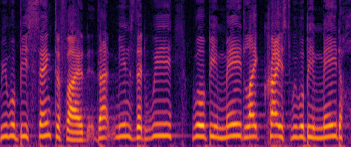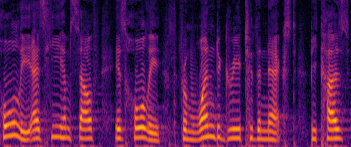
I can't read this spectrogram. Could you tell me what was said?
We will be sanctified. That means that we will be made like Christ. We will be made holy as He Himself is holy from one degree to the next because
